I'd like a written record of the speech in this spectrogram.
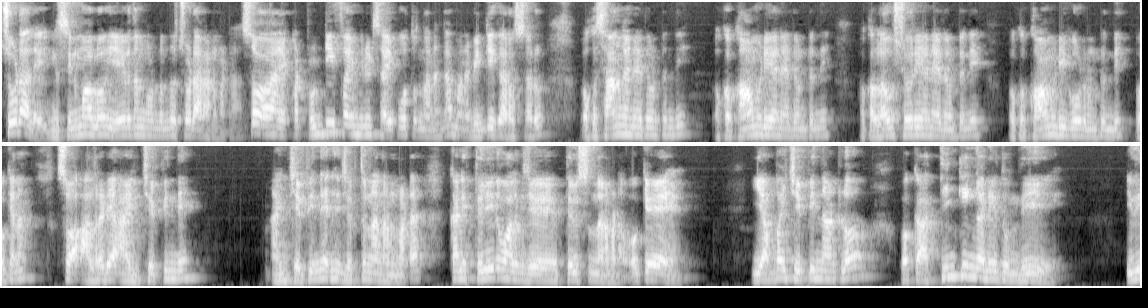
చూడాలి. సినిమాలో ఏ విధంగా ఉంటుందో చూడాలన్నమాట. సో ఆ యొక్క ట్వంటీ ఫైవ్ మినిట్స్ అయిపోతుంది అనగా మన వెంకీ గారు వస్తారు. ఒక సాంగ్ అనేది ఉంటుంది ఒక కామెడీ అనేది ఉంటుంది ఒక లవ్ స్టోరీ అనేది ఉంటుంది ఒక కామెడీ కూడా ఉంటుంది. ఓకేనా సో ఆల్రెడీ ఆయన చెప్పిందే ఆయన చెప్పిందే నేను చెప్తున్నాను అనమాట కానీ తెలియని వాళ్ళకి తెలుస్తుంది అనమాట ఓకే ఈ అబ్బాయి చెప్పిన దాంట్లో ఒక థింకింగ్ అనేది ఉంది. ఇది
